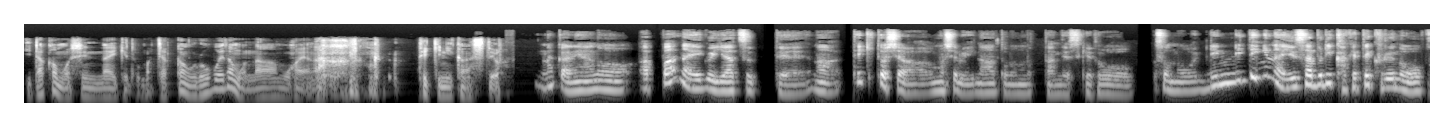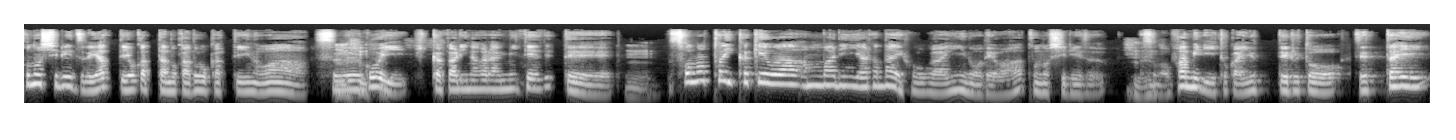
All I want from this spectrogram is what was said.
いたかもしんないけど、まあ若干うろ覚えだもんな、もはやな。敵に関しては。なんかね、あの、アッパーなエグいやつって、まあ、敵としては面白いなとも思ったんですけど、その、倫理的な揺さぶりかけてくるのをこのシリーズでやってよかったのかどうかっていうのは、すごい引っかかりながら見てて、うん。その問いかけはあんまりやらない方がいいのではこのシリーズ。そのファミリーとか言ってると、絶対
